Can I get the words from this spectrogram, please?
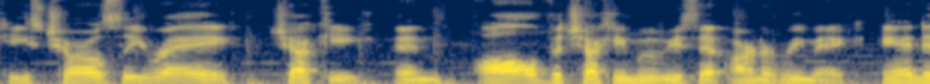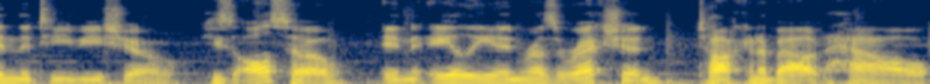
he's Charles Lee Ray, Chucky, in all the Chucky movies that aren't a remake, and in the TV show. He's also in Alien Resurrection, talking about how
